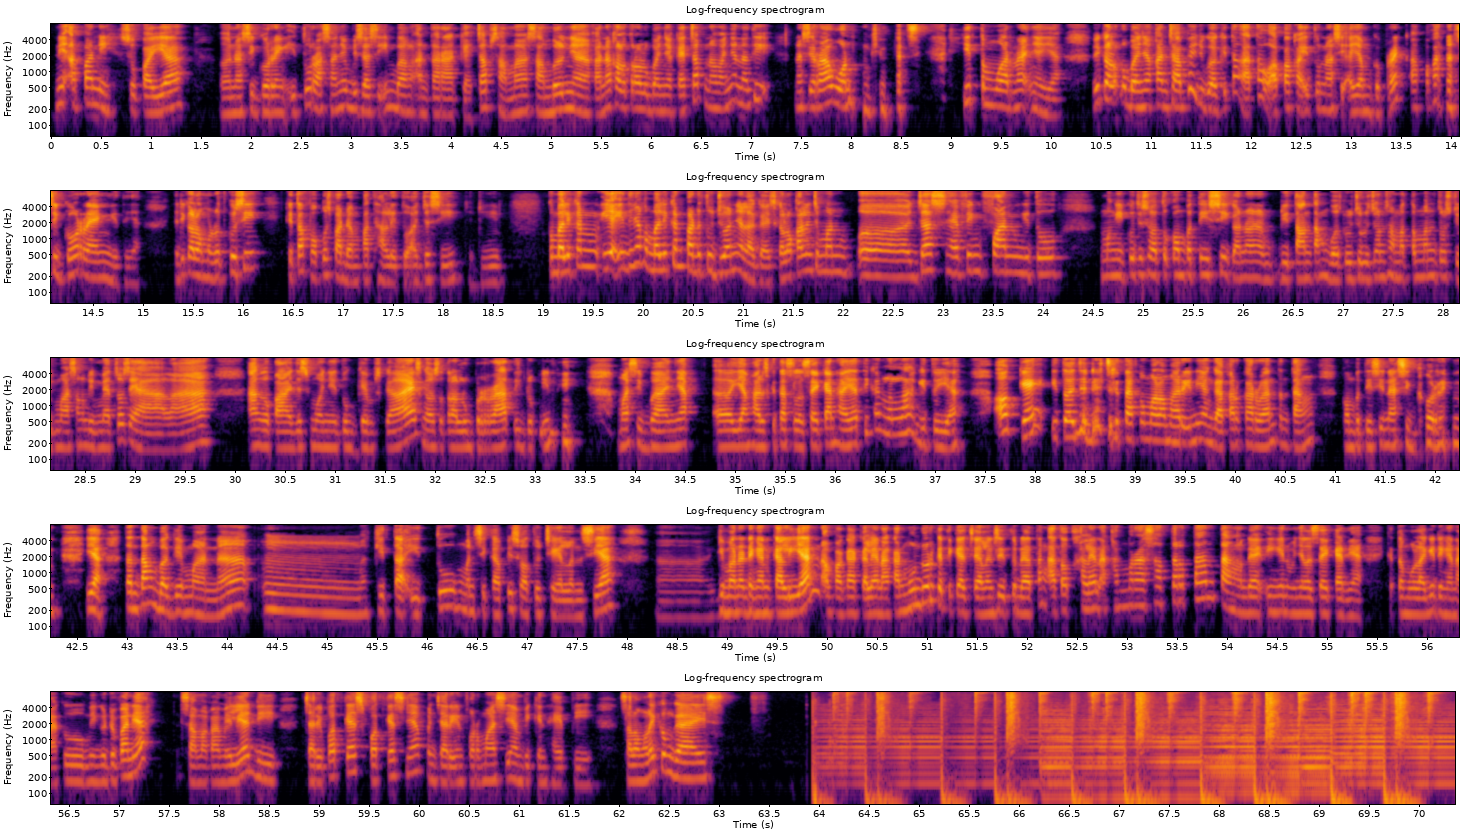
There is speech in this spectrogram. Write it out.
Ini apa nih supaya, nasi goreng itu rasanya bisa seimbang antara kecap sama sambelnya. Karena kalau terlalu banyak kecap namanya nanti nasi rawon mungkin nasi hitam warnanya ya. Tapi kalau kebanyakan cabe juga kita nggak tahu apakah itu nasi ayam geprek, apakah nasi goreng gitu ya. Jadi kalau menurutku sih kita fokus pada 4 hal itu aja sih. Jadi kembalikan ya intinya kembalikan pada tujuannya lah guys. Kalau kalian cuman, eee, just having fun gitu, mengikuti suatu kompetisi karena ditantang buat lucu-lucuan sama temen, terus dimasang di medsos, yalah anggap aja semuanya itu games guys, nggak usah terlalu berat hidup ini. Masih banyak, eee, yang harus kita selesaikan, hayati kan lelah gitu ya. Oke, itu aja deh ceritaku malam hari ini yang nggak karu-karuan tentang kompetisi nasi goreng. Ya, tentang bagaimana, mmm, kita itu mensikapi suatu challenge ya. Eee, gimana dengan kalian? Apakah kalian akan mundur ketika challenge itu datang atau kalian akan merasa tertantang dan ingin menyelesaikannya? Ketemu lagi dengan aku minggu depan ya, sama Kamelia di Cari Podcast, podcast-nya pencari informasi yang bikin happy. Assalamualaikum guys. Thank you.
